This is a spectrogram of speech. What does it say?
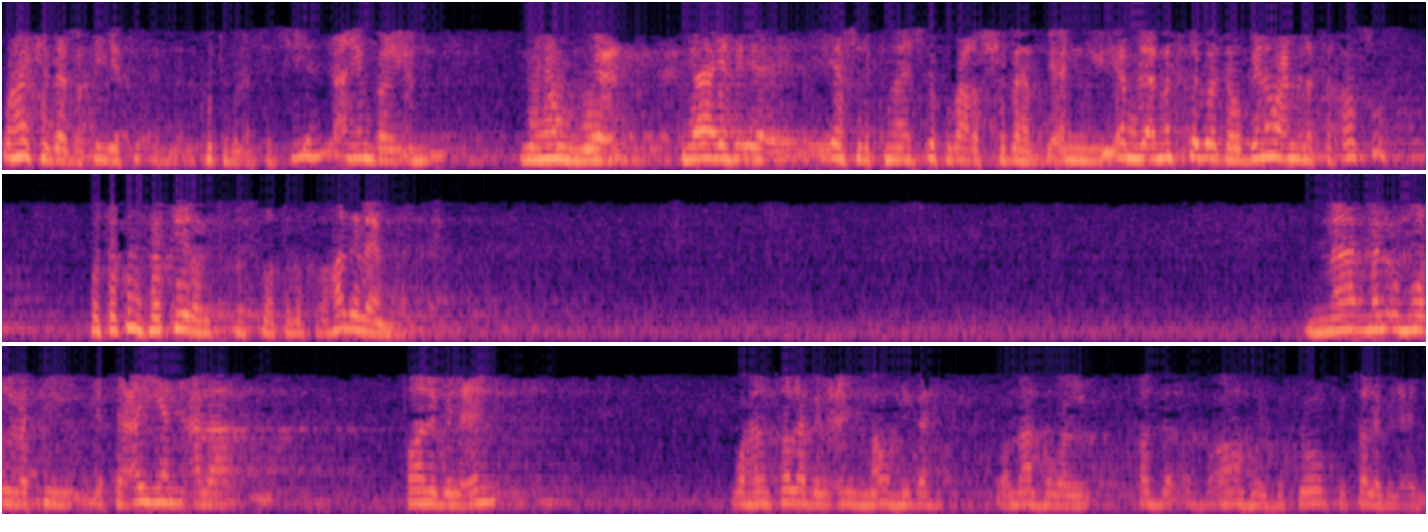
وهكذا بقية الكتب الأساسية. يعني ينبغي أن ينوع لا يسلك ما يسلكه بعض الشباب بأن يملأ مكتبته بنوع من التخصص وتكون فقيرة في التخصصات الأخرى. هذا لا ينبغي ما, ما الأمور التي يتعين على طالب العلم؟ وهل طلب العلم موهبة؟ وما هو القدر؟ وما هو الفتور في طلب العلم؟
